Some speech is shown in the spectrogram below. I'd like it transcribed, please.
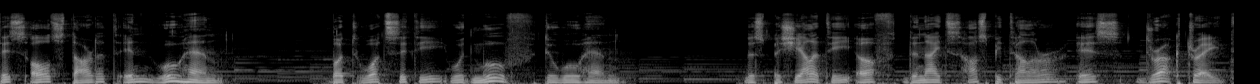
This all started in Wuhan. But what city would move to Wuhan? The speciality of the Knights Hospitaller is drug trade.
